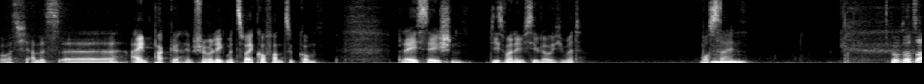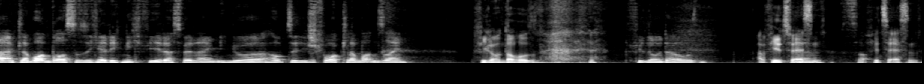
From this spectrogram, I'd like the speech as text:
was ich alles äh, einpacke. Ich habe schon überlegt, mit zwei Koffern zu kommen. Playstation. Diesmal nehme ich sie, glaube ich, mit. Muss mhm. sein. Ich wollte gerade sagen, an Klamotten brauchst du sicherlich nicht viel. Das werden eigentlich nur hauptsächlich Sportklamotten sein. Viele Unterhosen. Viele Unterhosen. Aber viel zu essen. so. Viel zu essen,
